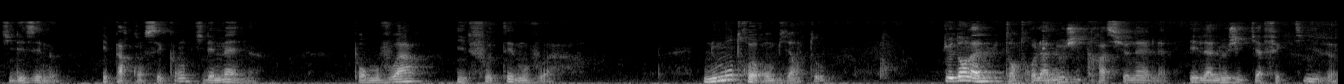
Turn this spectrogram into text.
qui les émeut, et par conséquent qui les mène. Pour mouvoir, il faut émouvoir. Nous montrerons bientôt que dans la lutte entre la logique rationnelle et la logique affective,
